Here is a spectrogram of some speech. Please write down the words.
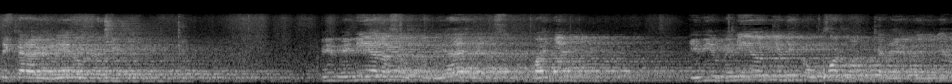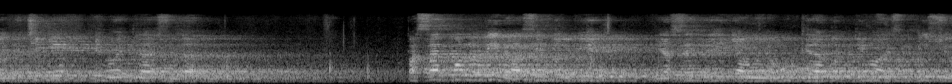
de Carabineros de Chile. Bienvenidas las autoridades que nos acompañan y bienvenidos quienes conforman Carabineros de Chile en nuestra ciudad. Pasar por la vida haciendo el bien y hacer de ella una búsqueda continua de servicio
